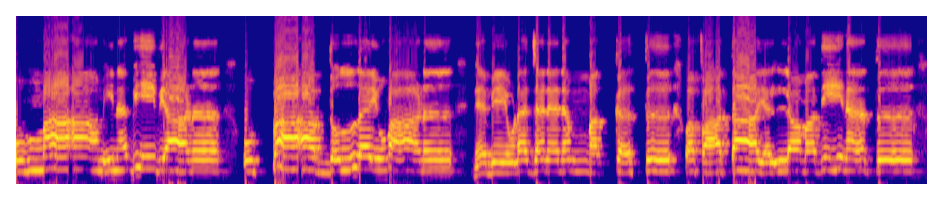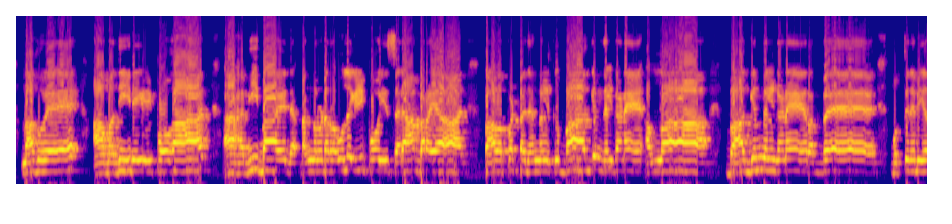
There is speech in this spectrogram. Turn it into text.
ഉമ്മ ഉപ്പ അബ്ദുള്ളയുമാണ്. നബിയുടെ ജനനം മക്കത്ത് വഫാത്തായല്ലോ മദീനത്ത്. ലഹുവേ ആ മദീനയിൽ പോകാൻ ആ ഹബീബായ തങ്ങളുടെ റൗലയിൽ പോയി സലാം പറയാൻ പാവപ്പെട്ട ഞങ്ങൾക്ക് ഭാഗ്യം നൽകണേ അല്ലാ ഭാഗ്യം നൽകണേ റബ്ബേ. മുത്തുനബിയെ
